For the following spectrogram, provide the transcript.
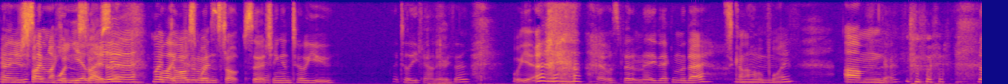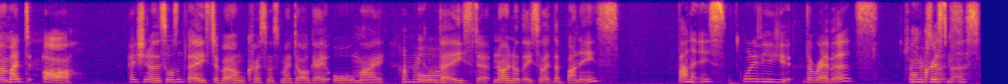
And then you just find them, like, a wouldn't year stop later. yeah, my Well, like, you dog just would wouldn't stop searching until you until you found everything. Well, yeah, That was a bit of me back in the day. it's kind of the Mm. whole point. Um, Okay. no, my d- oh, actually no, this wasn't for Easter, but on Christmas my dog ate all my Oh my all god. the Easter. No, not the Easter, like the bunnies. bunnies What Whatever you get, the rabbits for on Christmas.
